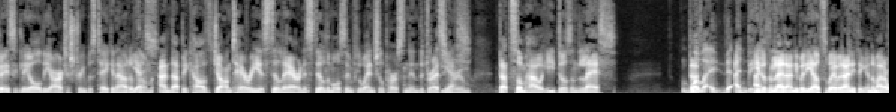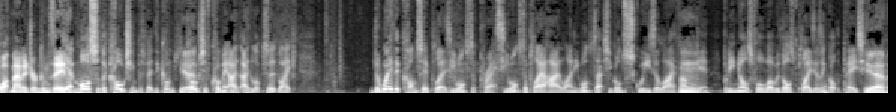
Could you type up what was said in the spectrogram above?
basically all the artistry was taken out of Yes. them, and that because John Terry is still there and is still the most influential person in the dressing Yes. room, that somehow he doesn't let well, uh, and he doesn't let anybody else away with anything, and no matter what manager comes in. Yeah, more so the coaching perspective. The, coach, the Yeah. coaches have come in. I, I looked at like the way that Conte plays. He wants to press. He wants to play a high line. He wants to actually go and squeeze a life out of the game. But he knows full well with those plays, he hasn't got the pace. In. Yeah.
